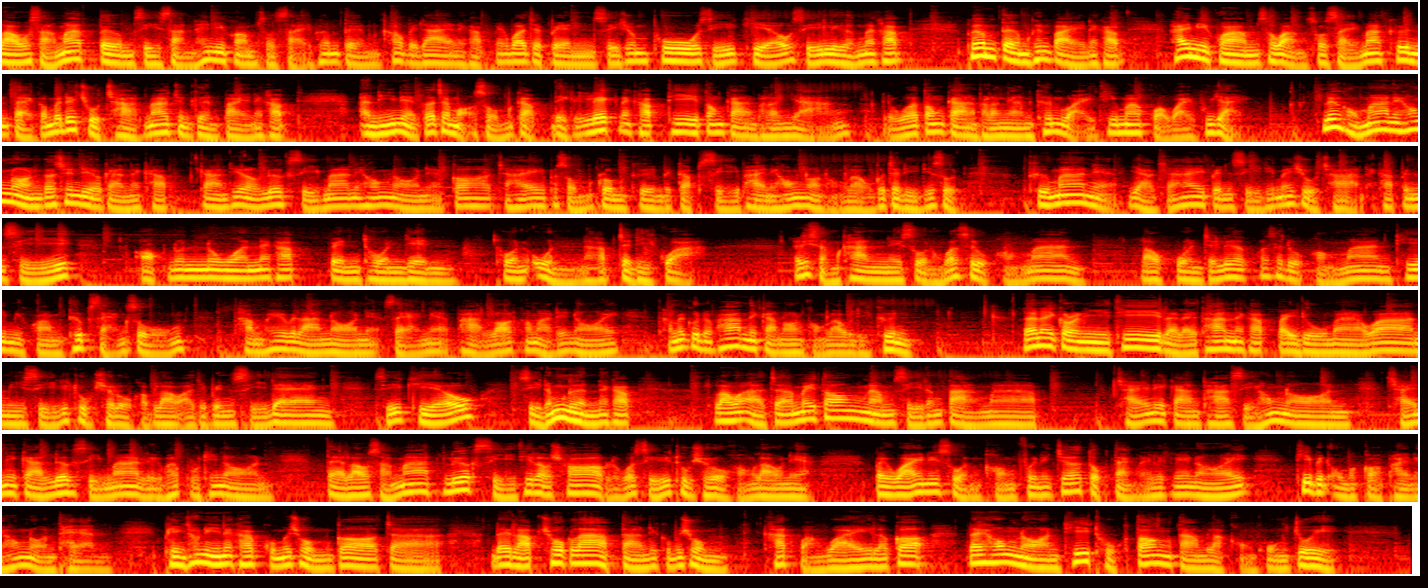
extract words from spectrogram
เราสามารถเติมสีสันให้มีความสดใสเพิ่มเติมเข้าไปได้นะครับ ไม่ว่าจะเป็นสีชมพู สีเขียว สีเหลืองนะครับ เพิ่มเติมขึ้นไปนะครับ ให้มีความสว่างสดใสมากขึ้น แต่ก็ไม่ได้ฉูดฉาดมากจนเกินไปนะครับ อันนี้เนี่ยก็จะเหมาะสมกับเด็กเล็กๆนะครับที่ต้องการพลังหยาง หรือว่าต้องการพลังงานเคลื่อนไหวที่มากกว่าวัยผู้ใหญ่ เรื่องของม่านในห้องนอนก็เช่นเดียวกันนะครับ การที่เราเลือกสีม่านในห้องนอนเนี่ยก็จะให้ผสมกลมกลืนไปกับสีภายในห้องนอนของเราก็จะดีที่สุด คือม่านเนี่ยอยากจะให้เป็นสีที่ไม่ฉูดฉาดนะครับ เป็นสีออกนวลๆนะครับ เป็นโทนเย็น โทนอุ่นนะครับจะดีกว่า และที่สำคัญในส่วนของวัสดุของม่าน เราควรจะเลือกวัสดุของม่านที่มีความทึบแสงสูงทำให้เวลานอนเนี่ยแสงเนี่ยผ่านลอดเข้ามาได้น้อยทำให้คุณภาพในการนอนของเราดีขึ้น และในกรณีที่หลาย ๆ ท่านนะครับไปดูมาว่ามีสีที่ถูกฉลกกับเราอาจจะเป็นสีแดง สีเขียว สีน้ำเงินนะครับ เราอาจจะไม่ต้องนำสีต่าง ๆ มาใช้ในการทาสีห้องนอน ใช้ในการเลือกสีม่านหรือผ้าปูที่นอน แต่เราสามารถเลือกสีที่เราชอบ หรือว่าสีที่ถูกฉลกของเราเนี่ยไปไว้ในส่วนของเฟอร์นิเจอร์ตกแต่งเล็กๆน้อยๆที่เป็นองค์ประกอบภายในห้องนอนแทน เพียงเท่านี้นะครับคุณผู้ชมก็จะ ได้รับโชคลาภตามที่คุณผู้ชมคาดหวังไว้ แล้วก็ได้ห้องนอนที่ถูกต้องตามหลักของฮวงจุ้ย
